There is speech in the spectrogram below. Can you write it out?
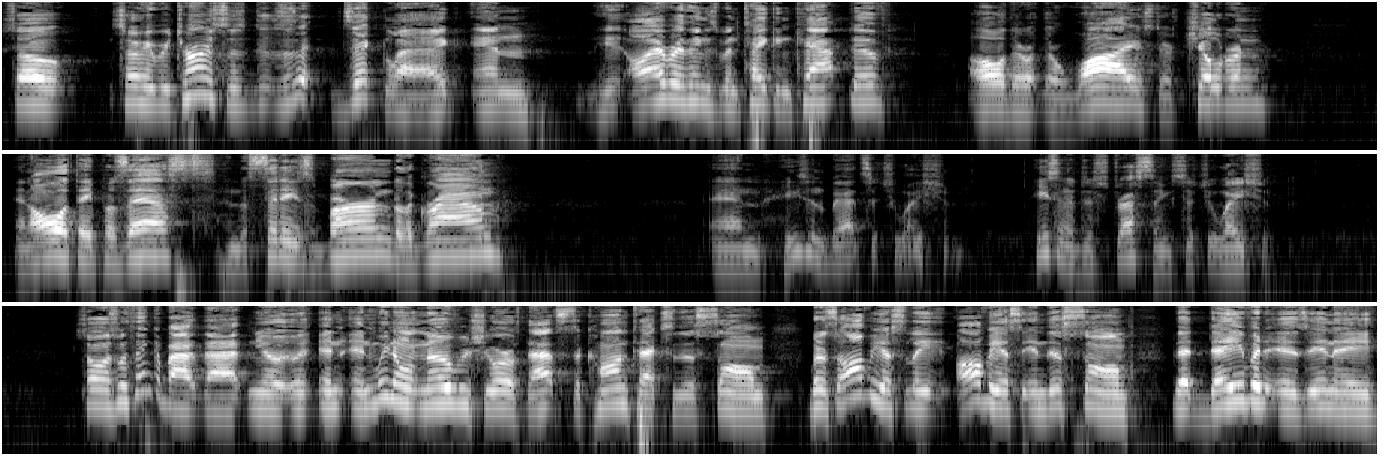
So, so he returns to Ziklag, and he, everything's been taken captive all their, their wives, their children, and all that they possessed, and the city's burned to the ground. And he's in a bad situation. He's in a distressing situation. So as we think about that, you know, and, and we don't know for sure if that's the context of this psalm, but it's obviously obvious in this psalm that David is in a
